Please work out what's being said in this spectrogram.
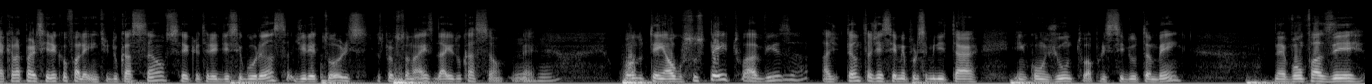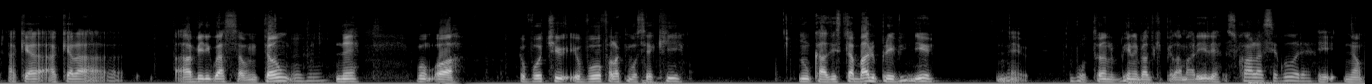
é aquela parceria que eu falei entre educação, secretaria de segurança, diretores e os profissionais da educação. Né? Uhum. Né? Quando tem algo suspeito, avisa, a, tanto a GCM, a Polícia Militar, em conjunto, a Polícia Civil também, né, vão fazer aquela, aquela averiguação. Então, uhum. né, bom, ó, eu vou, te, eu vou falar com você aqui, no caso, esse trabalho prevenir, né, voltando, bem lembrado aqui pela Marília. Escola Segura? E, não,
